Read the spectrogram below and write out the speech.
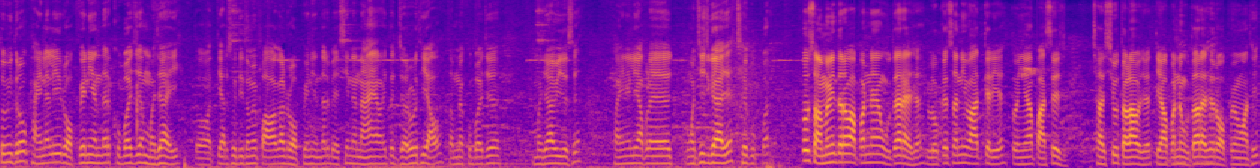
તો મિત્રો ફાઇનલી રોપવેની અંદર ખૂબ જ મજા આવી. તો અત્યાર સુધી તમે પાવાગઢ રોપવેની અંદર બેસીને ના આવ્યા હોય તો જરૂરથી આવો. તમને ખૂબ જ મજા આવી જશે. ફાઇનલી આપણે પહોંચી જ ગયા છે છેક ઉપર. તો સામેની તરફ આપણને ઉતારે છે. લોકેશનની વાત કરીએ તો અહીંયા પાસે જ છસ્યું તળાવ છે. ત્યાં આપણને ઉતારે છે રોપવેમાંથી.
